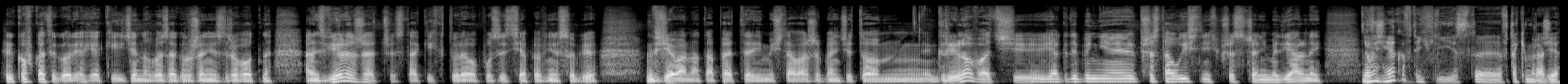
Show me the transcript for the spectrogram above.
tylko w kategoriach, jakie idzie nowe zagrożenie zdrowotne. A więc wiele rzeczy z takich, które opozycja pewnie sobie wzięła na tapetę i myślała, że będzie to mm, grillować, jak gdyby nie przestało istnieć w przestrzeni medialnej. No właśnie, jaka w tej chwili jest e, w takim razie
